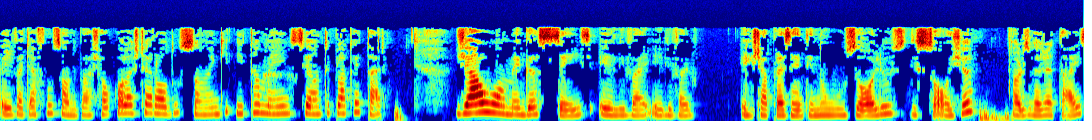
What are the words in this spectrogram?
ele vai ter a função de baixar o colesterol do sangue e também ser antiplaquetário. Já o ômega 6, ele vai, ele vai estar presente nos óleos de soja, óleos vegetais,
